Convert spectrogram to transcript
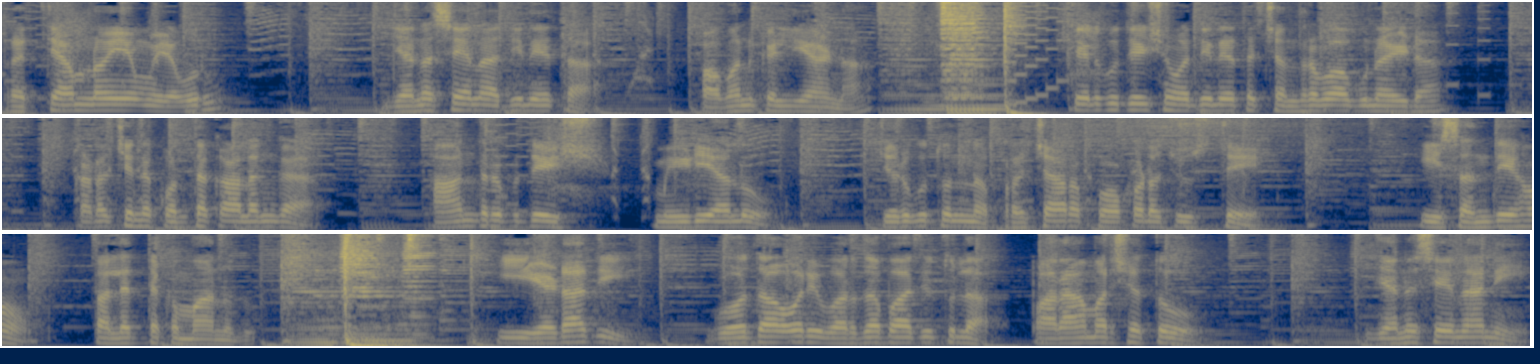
ప్రత్యామ్నాయం ఎవరు? జనసేన అధినేత పవన్ కళ్యాణ తెలుగుదేశం అధినేత చంద్రబాబు నాయుడా గడచిన కొంతకాలంగా ఆంధ్రప్రదేశ్ మీడియాలో జరుగుతున్న ప్రచార పోకడ చూస్తే ఈ సందేహం తలెత్తక మానదు. ఈ ఏడాది గోదావరి వరద బాధితుల పరామర్శతో జనసేనాని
